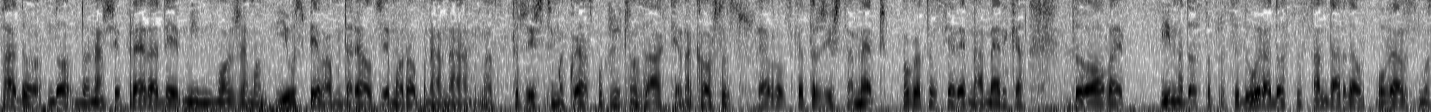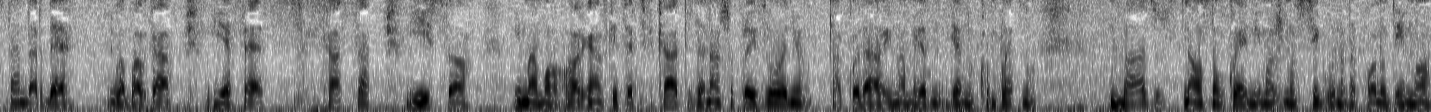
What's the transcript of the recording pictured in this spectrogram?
pa do, do, do naše prerade mi možemo i uspjevamo da realizujemo robu na, na, na tržištima koja su poprilično zahtjevna kao što su evropska tržišta, Meč, pogotovo Sjeverna Amerika, to ovaj, ima dosta procedura, dosta standarda. Uveli smo standarde Global Gap, IFS, HACCP, ISO, imamo organske certifikate za našu proizvodnju, tako da imamo jednu, jednu kompletnu bazu na osnovu koje mi možemo sigurno da ponudimo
